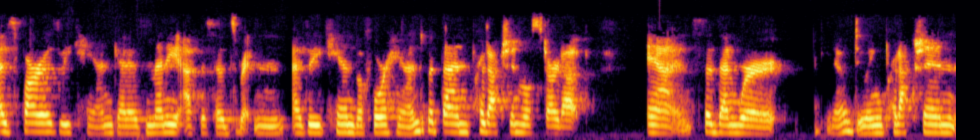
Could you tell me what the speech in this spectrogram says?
as far as we can, get as many episodes written as we can beforehand, but then production will start up. And so then we're, you know, doing production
